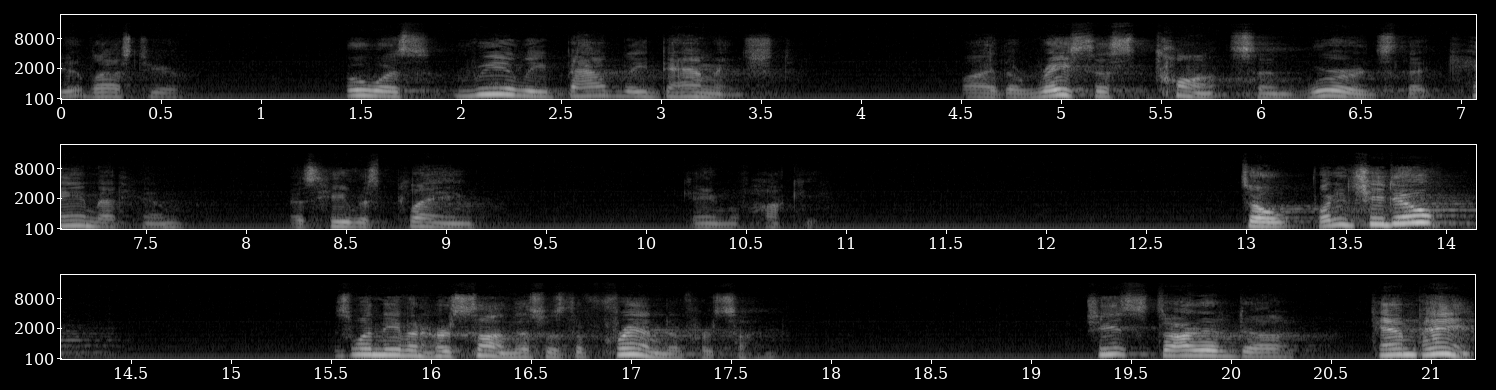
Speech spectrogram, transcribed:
last year, who was really badly damaged by the racist taunts and words that came at him as he was playing a game of hockey. So what did she do? This wasn't even her son. This was the friend of her son. She started a campaign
